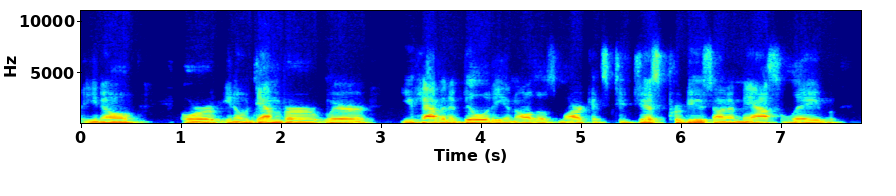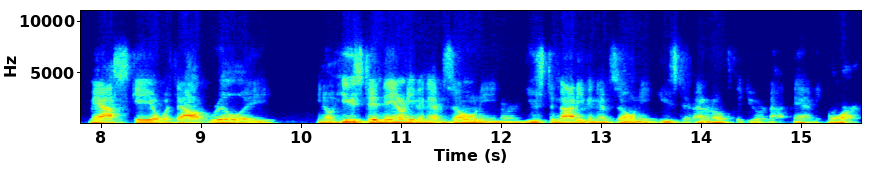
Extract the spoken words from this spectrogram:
you know, or, you know, Denver, where you have an ability in all those markets to just produce on a mass mass scale without really, you know, Houston, they don't even have zoning or used to not even have zoning Houston. I don't know if they do or not now anymore.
